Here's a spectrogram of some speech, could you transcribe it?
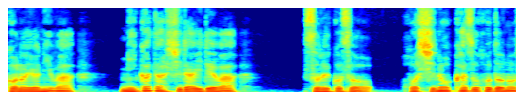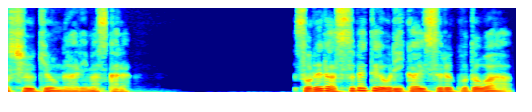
この世には見方次第ではそれこそ星の数ほどの宗教がありますから。それらすべてを理解することは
